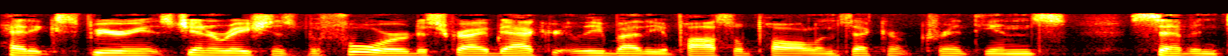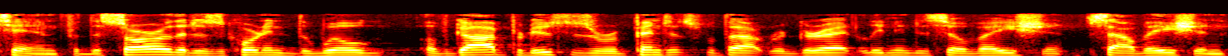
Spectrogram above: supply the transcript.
had experienced generations before, described accurately by the apostle Paul in 2 Corinthians 7:10. For the sorrow that is according to the will of God produces a repentance without regret leading to salvation, salvation,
